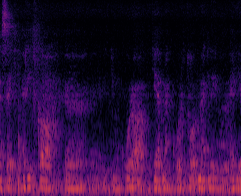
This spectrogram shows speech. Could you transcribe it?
Ez egy ritka kora gyermekkortól meglévő egyéb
